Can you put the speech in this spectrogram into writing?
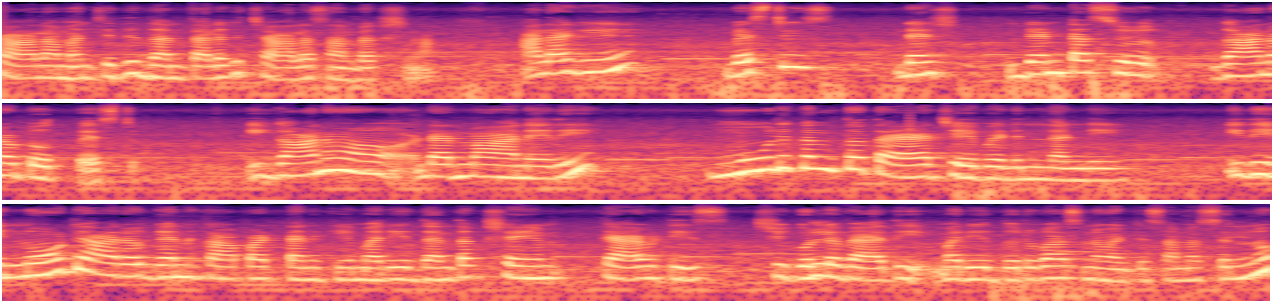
చాలా మంచిది దంతాలకి చాలా సంరక్షణ. అలాగే వెస్టిస్ డెన్స్ డెంటస్ గానో టూత్పేస్ట్. ఈ గానో డర్మా అనేది మూలికలతో తయారు చేయబడిందండి. ఇది నోటి ఆరోగ్యాన్ని కాపాడటానికి మరియు దంతక్షయం క్యావిటీస్ చిగుళ్ళ వ్యాధి మరియు దుర్వాసన వంటి సమస్యలను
